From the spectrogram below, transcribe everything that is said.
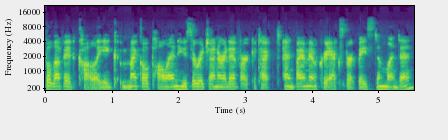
beloved colleague Michael Pawlyn, who's a regenerative architect and biomimicry expert based in London.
